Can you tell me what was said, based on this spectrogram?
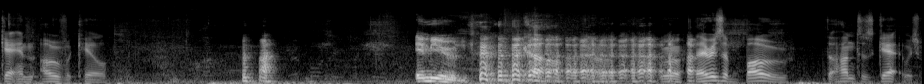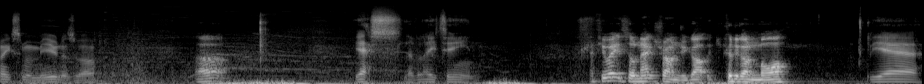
getting overkill. Immune. Ugh. Oh, oh. There is a bow that hunters get, which makes them immune as well. Oh. Yes, level 18. If you wait till next round, you got you could have gone more. Yeah.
